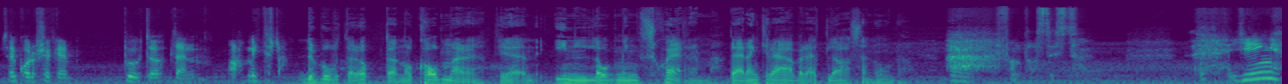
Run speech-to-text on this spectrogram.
Så jag går och försöker boota upp den ja, mittersta. Du botar upp den och kommer till en inloggningsskärm där den kräver ett lösenord. Ah, fantastiskt. Jing,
